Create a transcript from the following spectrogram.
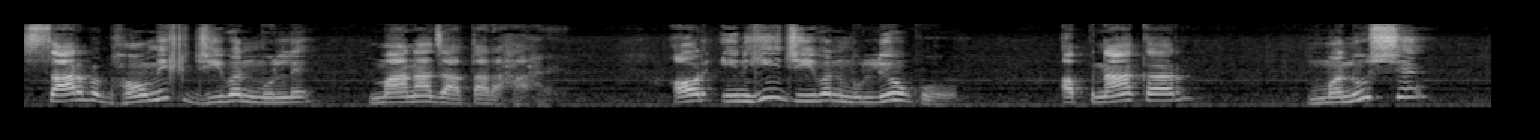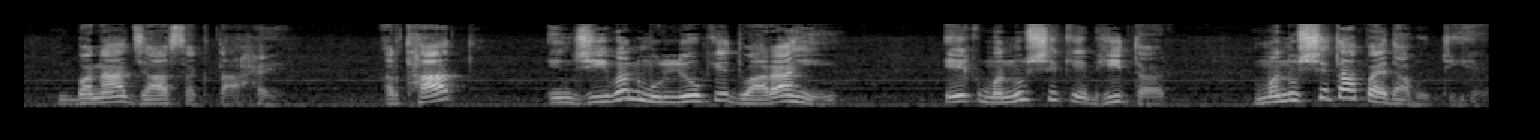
सार्वभौमिक जीवन मूल्य माना जाता रहा है। और इन्हीं जीवन मूल्यों को अपनाकर मनुष्य बना जा सकता है। अर्थात, इन जीवन मूल्यों के द्वारा ही एक मनुष्य के भीतर मनुष्यता पैदा होती है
